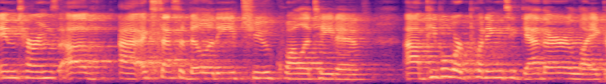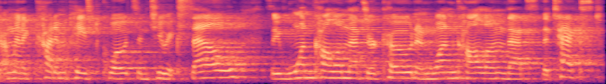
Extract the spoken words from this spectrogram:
in terms of uh, accessibility to qualitative. Um, people were putting together like, I'm gonna cut and paste quotes into Excel. So you have one column that's your code and one column that's the text.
